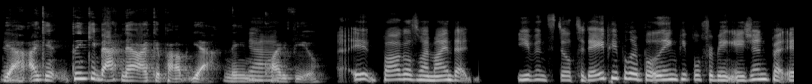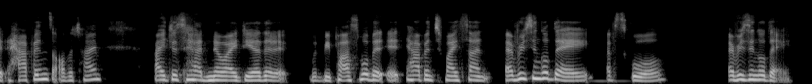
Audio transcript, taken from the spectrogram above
Yeah. Yeah. I can, thinking back now, I could probably, yeah, name Yeah. quite a few. Uh, it boggles my mind that even still today, people are bullying people for being Asian, but it happens all the time. I just had no idea that it would be possible, but it happened to my son every single day of school, every single day.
